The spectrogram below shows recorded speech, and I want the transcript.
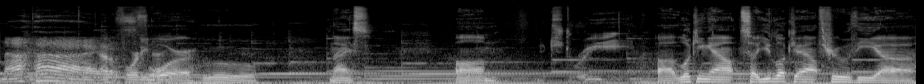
Nice. Out of 49. Four. Ooh, nice. Um, Extreme. uh, looking out. So you look out through the uh,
